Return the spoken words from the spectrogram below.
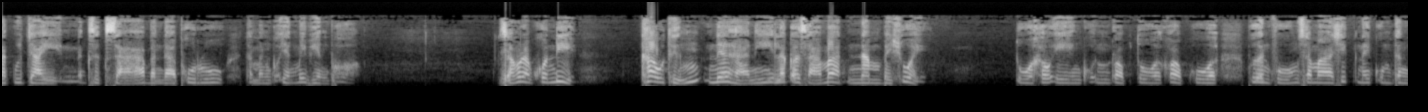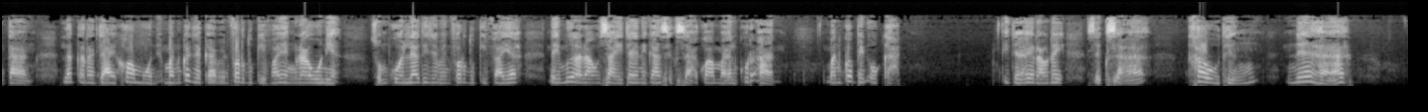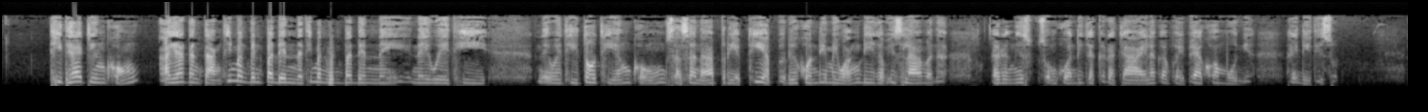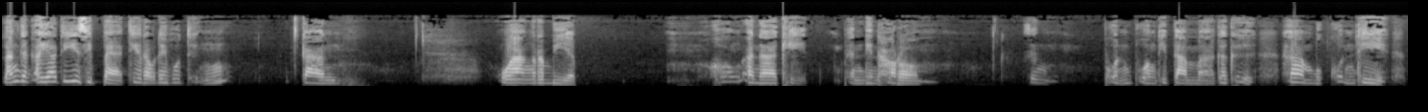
นักวิจัยนักศึกษาบรรดาผู้รู้ แต่มันก็ยังไม่เพียงพอสำหรับคนที่ เข้าถึงเนื้อหานี้แล้วก็สามารถนำไปช่วย ตัวเขาเองคนรอบตัวครอบครัว เพื่อนฝูงสมาชิกในกลุ่มต่าง ๆ และกระจายข้อมูลมันก็จะกลายเป็นฟรดุกิฟายอย่างเราเนี่ยสมควรแล้วที่จะเป็นฟรดุกิฟายะในเมื่อเราใส่ใจในการศึกษาความหมายอัลกุรอาน มันก็เป็นโอกาส ที่จะให้เราได้ศึกษาเข้าถึงเนื้อหาที่แท้จริงของ อายะต่าง ๆ ที่มันเป็นประเด็นนะที่มันเป็นประเด็นในในเวที ในเวทีโต้เถียงของศาสนาเปรียบเทียบ หรือคนที่ไม่หวังดีกับอิสลามนะเรื่องนี้สมควรที่จะกระจายแล้วก็เผยแพร่ข้อมูลเนี่ยให้ดีที่สุด หลังจากอายะที่ยี่สิบแปดที่เราได้พูดถึงการวางระเบียบของอาณาเขตแผ่นดินฮารอม ซึ่ง ผลพวงที่ตามมาก็คือ ห้ามบุคคลที่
